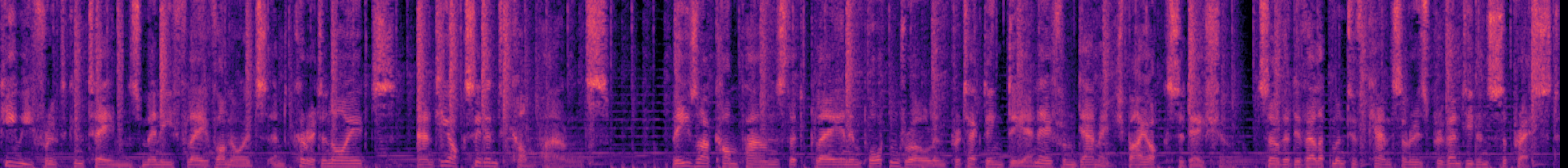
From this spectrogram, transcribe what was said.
Kiwi fruit contains many flavonoids and carotenoids, antioxidant compounds. These are compounds that play an important role in protecting DNA from damage by oxidation, so the development of cancer is prevented and suppressed.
